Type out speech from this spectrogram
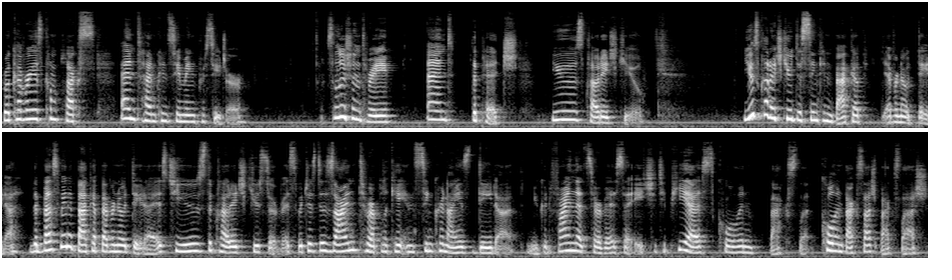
Recovery is complex and time consuming procedure. Solution 3 and the pitch use CloudHQ. Use CloudHQ to sync and backup Evernote data. The best way to backup Evernote data is to use the CloudHQ service, which is designed to replicate and synchronize data. And you can find that service at https colon backslash colon backslash backslash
